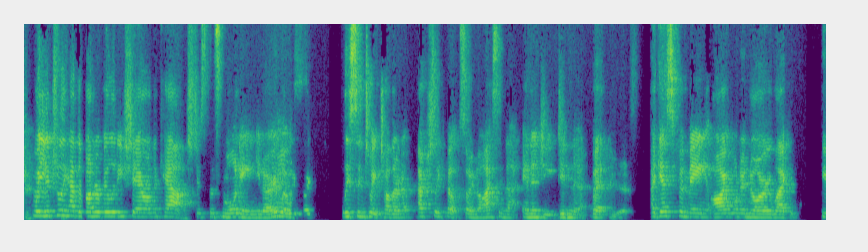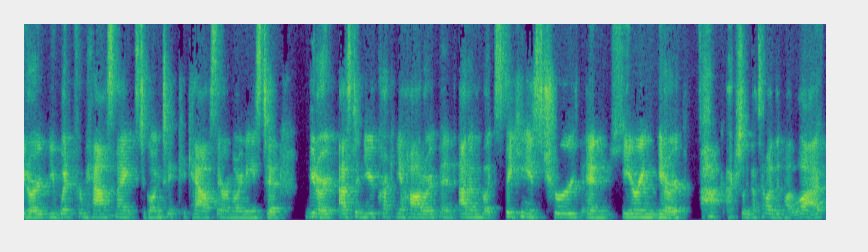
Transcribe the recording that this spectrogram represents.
We literally had the vulnerability share on the couch just this morning, you know, yes. where we listened to each other, and it actually felt so nice in that energy, didn't it? But yes. I guess for me, I want to know, like, you know, you went from housemates to going to cacao ceremonies to you know, Aston, you cracking your heart open, Adam like speaking his truth and hearing, you know, fuck, actually, that's how I live my life.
